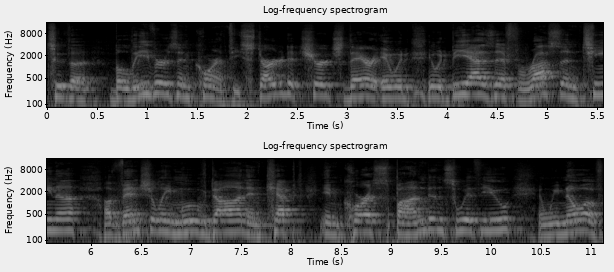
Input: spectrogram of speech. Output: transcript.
to the believers in Corinth. He started a church there. It would, it would be as if Russ and Tina eventually moved on and kept in correspondence with you. And we know of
